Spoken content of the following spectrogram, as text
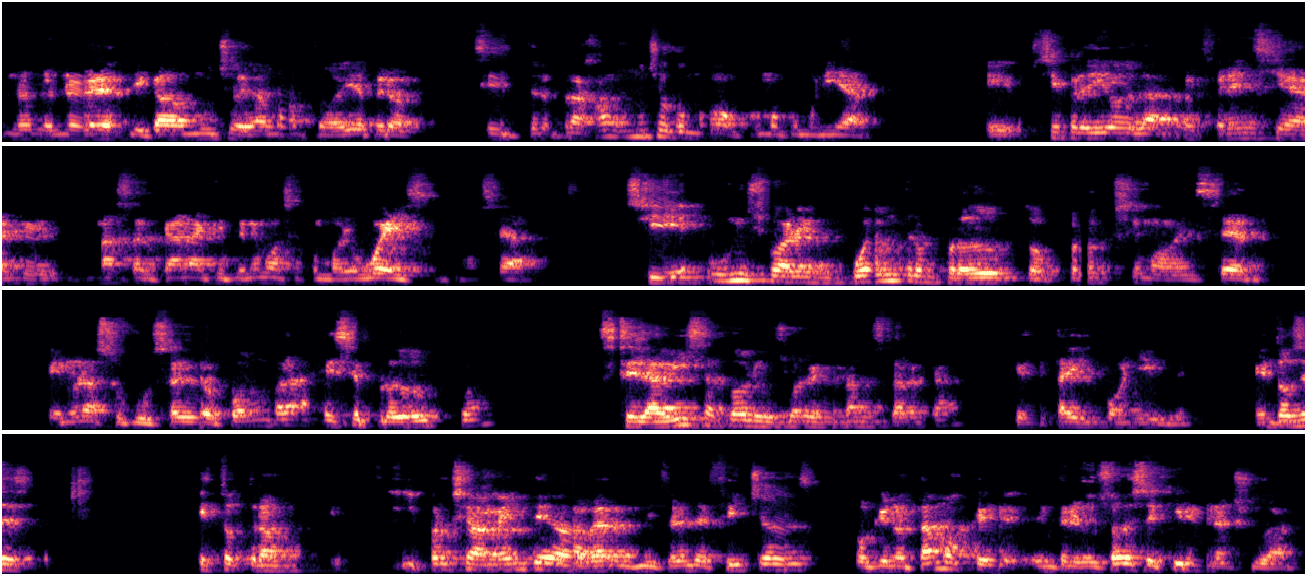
no, lo he explicado mucho, digamos, todavía, pero trabajamos mucho como, comunidad. siempre digo la referencia más cercana que tenemos es como el Waze. O sea, si un usuario encuentra un producto próximo a vencer en una sucursal y lo compra, ese producto se le avisa a todos los usuarios que están cerca que está disponible. Entonces, esto y próximamente va a haber diferentes features porque notamos que entre los usuarios se quieren ayudar.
